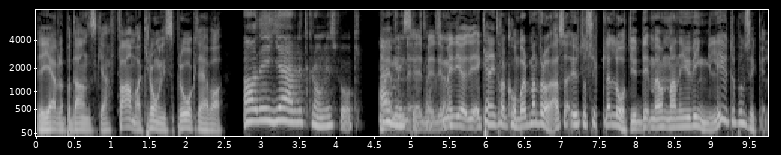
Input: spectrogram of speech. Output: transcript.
Det är jävla på danska. Fan vad krångligt språk det här var. Ja, det är jävligt krångligt språk. Nej, men, Aggressivt men, också. men jag, jag kan inte vara kombo, men vadå? Alltså ut och cykla låter ju, det, man, man är ju vinglig ute på en cykel.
